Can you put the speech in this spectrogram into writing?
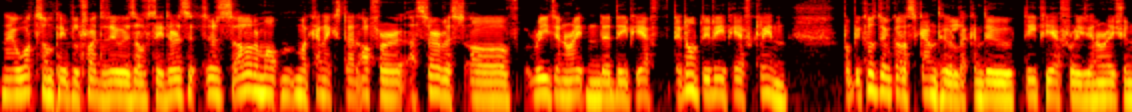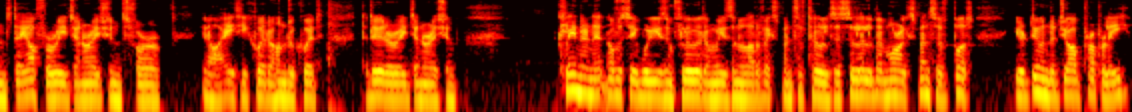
Now, what some people try to do is obviously there's there's a lot of mechanics that offer a service of regenerating the DPF. They don't do DPF cleaning, but because they've got a scan tool that can do DPF regenerations, they offer regenerations for you know 80 quid, 100 quid to do the regeneration cleaning it, obviously, we're using fluid and we're using a lot of expensive tools. It's a little bit more expensive, but you're doing the job properly,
